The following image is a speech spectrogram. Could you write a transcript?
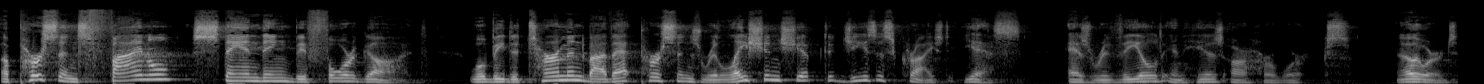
a person's final standing before God will be determined by that person's relationship to Jesus Christ, yes, as revealed in his or her works. In other words,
